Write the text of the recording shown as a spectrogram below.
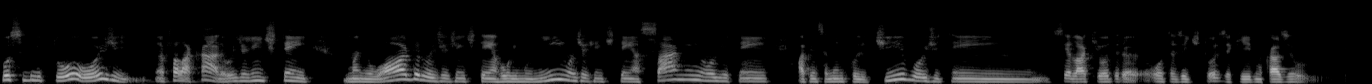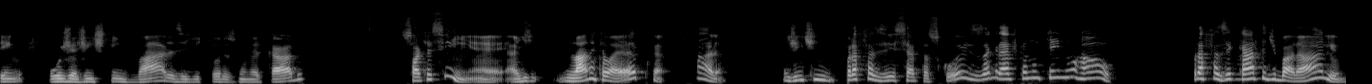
possibilitou hoje é falar, cara, hoje a gente tem uma New Order, hoje a gente tem a Rui Munin, hoje a gente tem a Sagen, hoje tem a Pensamento Coletivo, hoje tem, sei lá, que outra, outras editoras, aqui no caso eu tenho, hoje a gente tem várias editoras no mercado, só que assim, é, gente, lá naquela época, cara, a gente, para fazer certas coisas, a gráfica não tem know-how. Para fazer uhum. carta de baralho,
